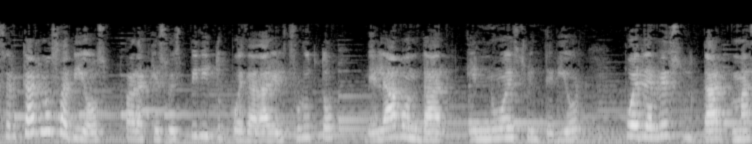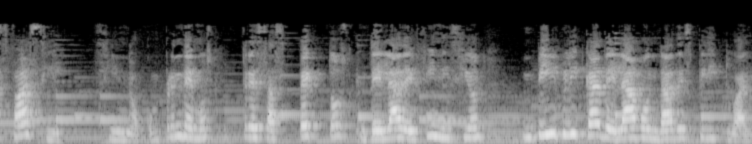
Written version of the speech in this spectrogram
Acercarnos a Dios para que su Espíritu pueda dar el fruto de la bondad en nuestro interior puede resultar más fácil si no comprendemos tres aspectos de la definición bíblica de la bondad espiritual.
